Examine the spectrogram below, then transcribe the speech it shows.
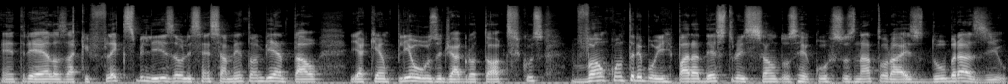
entre elas a que flexibiliza o licenciamento ambiental e a que amplia o uso de agrotóxicos, vão contribuir para a destruição dos recursos naturais do Brasil.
